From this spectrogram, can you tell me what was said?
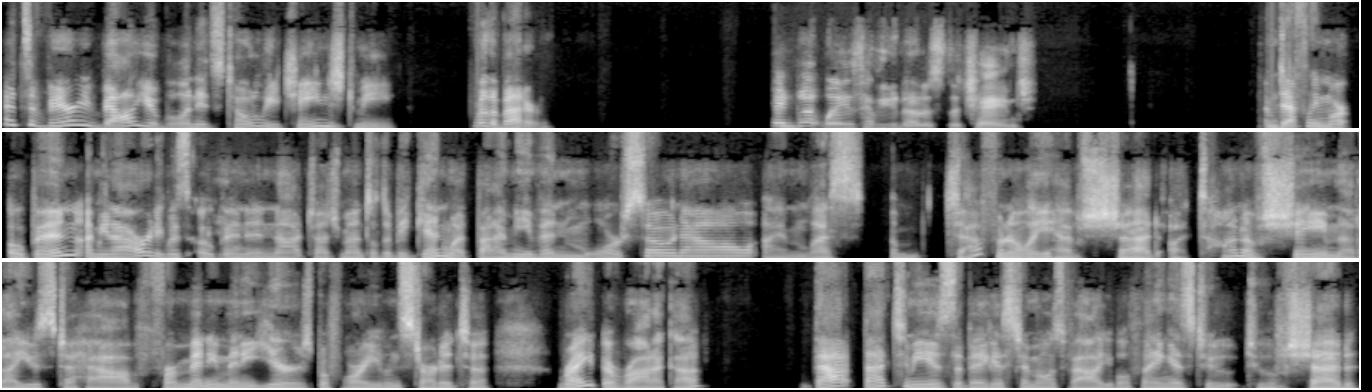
It's very valuable and it's totally changed me for the better. In what ways have you noticed the change? I'm definitely more open. I mean, I already was open yeah. and not judgmental to begin with, but I'm even more so now. I'm less um, definitely have shed a ton of shame that I used to have for many, many years before I even started to write erotica. That that to me is the biggest and most valuable thing is to to have shed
